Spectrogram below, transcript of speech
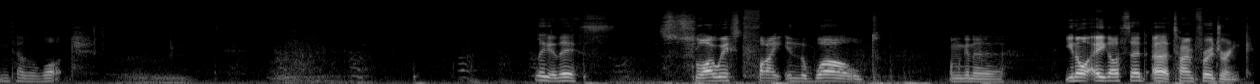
Need to have a watch. Look at this. Slowest fight in the world. I'm gonna. You know what Agar said? Uh, time for a drink.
